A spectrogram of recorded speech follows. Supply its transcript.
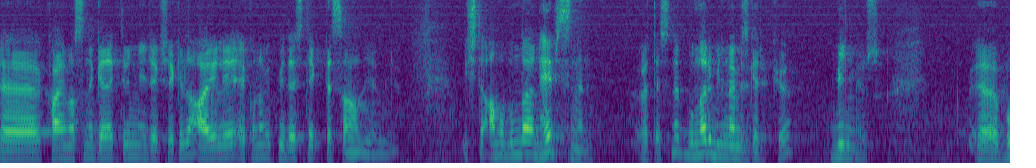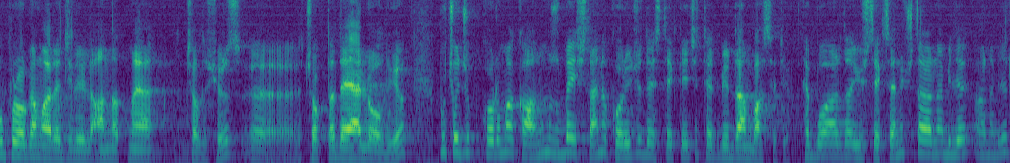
e, kaymasını gerektirmeyecek şekilde aileye ekonomik bir destek de sağlayabiliyor. İşte ama bunların hepsinin ötesinde bunları bilmemiz gerekiyor. Bilmiyoruz. Ee, bu program aracılığıyla anlatmaya çalışıyoruz. Ee, çok da değerli oluyor. Bu çocuk koruma kanunumuz 5 tane koruyucu destekleyici tedbirden bahsediyor. He, bu arada 183 de aranabilir, aranabilir.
